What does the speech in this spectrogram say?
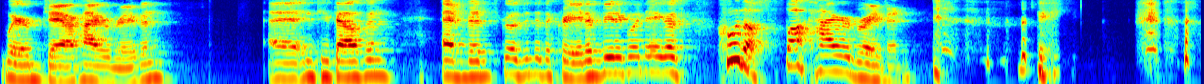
where Jr. hired Raven uh, in 2000, and Vince goes into the creative meeting one day and goes, "Who the fuck hired Raven?"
